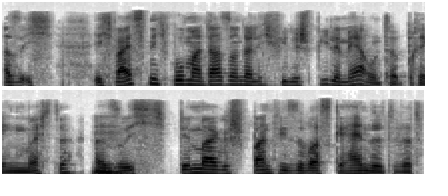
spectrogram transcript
Also ich, ich weiß nicht, wo man da sonderlich viele Spiele mehr unterbringen möchte. Also mhm. ich bin mal gespannt, wie sowas gehandelt wird.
